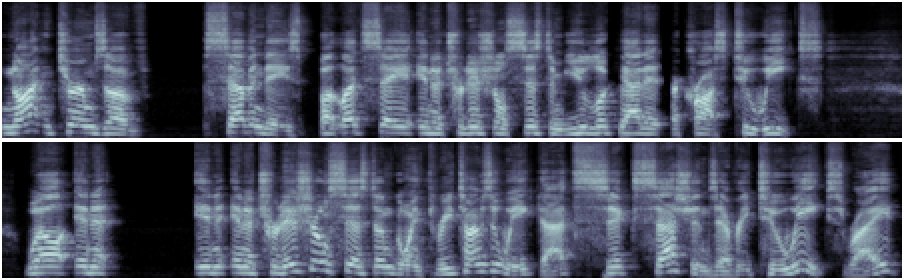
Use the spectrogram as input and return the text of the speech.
not in terms of seven days, but let's say in a traditional system, you look at it across two weeks. Well, in a in, in a traditional system, going three times a week, that's six sessions every two weeks, right?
